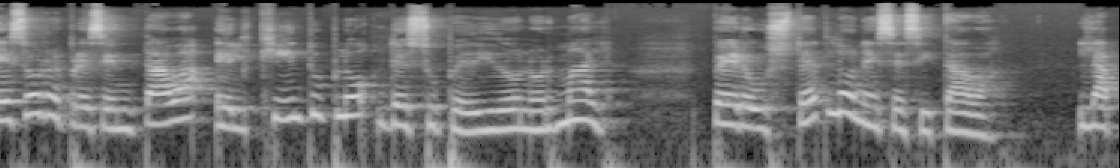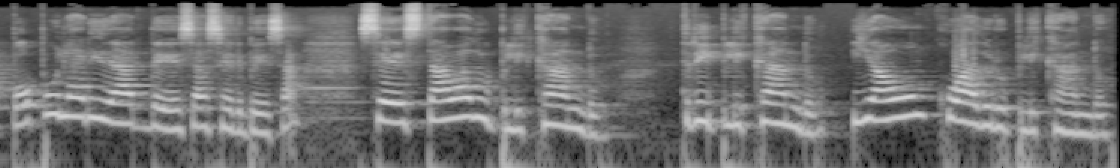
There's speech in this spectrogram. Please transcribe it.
Eso representaba el quíntuplo de su pedido normal, pero usted lo necesitaba. La popularidad de esa cerveza se estaba duplicando, triplicando y aún cuadruplicando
